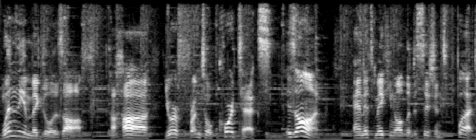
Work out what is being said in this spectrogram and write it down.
When the amygdala is off, haha, your frontal cortex is on, and it's making all the decisions. But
